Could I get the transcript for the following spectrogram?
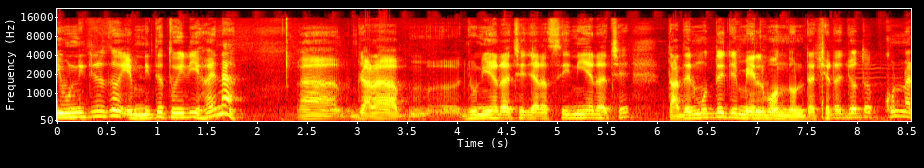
ইউনিটিটা তো এমনিতে তৈরি হয় না। যারা জুনিয়র আছে, যারা সিনিয়র আছে, তাদের মধ্যে যে মেলবন্ধনটা, সেটা যতক্ষণ না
